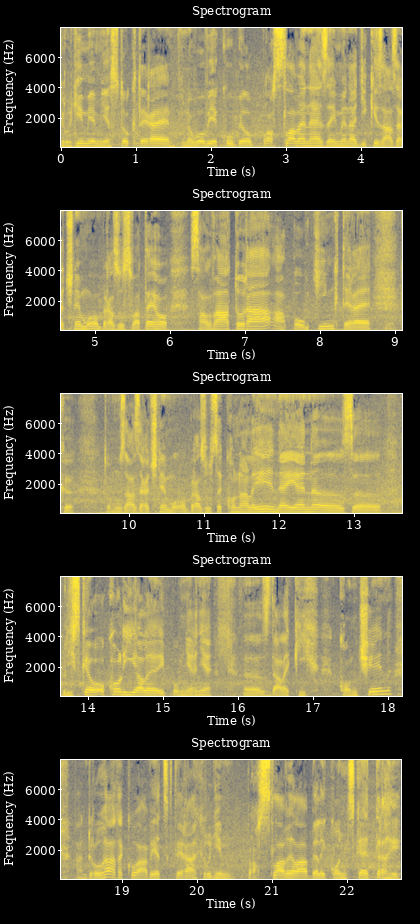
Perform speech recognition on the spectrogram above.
Chrudim je město, které v novověku bylo proslavené zejména díky zázračnému obrazu svatého Salvátora a poutím, které k tomu zázračnému obrazu se konaly nejen z blízkého okolí, ale i poměrně eh, z dalekých končin. A druhá taková věc, která Chrudim proslavila, byly koňské trhy.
